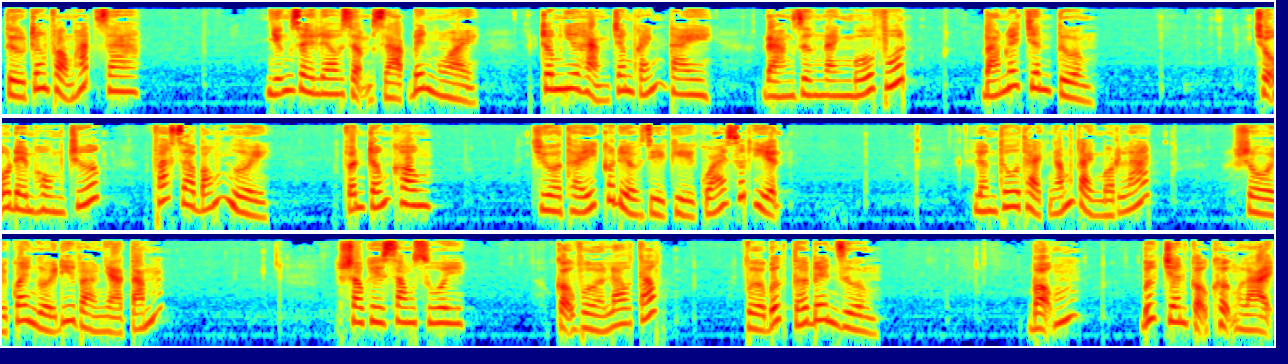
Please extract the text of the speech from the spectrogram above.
từ trong phòng hắt ra, những dây leo rậm rạp bên ngoài, trông như hàng trăm cánh tay đang dương nanh múa vuốt, bám lấy chân tường. Chỗ đêm hôm trước, phát ra bóng người, vẫn trống không, chưa thấy có điều gì kỳ quái xuất hiện. Lâm thu thạch ngắm cảnh một lát, rồi quay người đi vào nhà tắm. Sau khi xong xuôi, cậu vừa lau tóc, vừa bước tới bên giường bỗng, bước chân cậu khựng lại.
